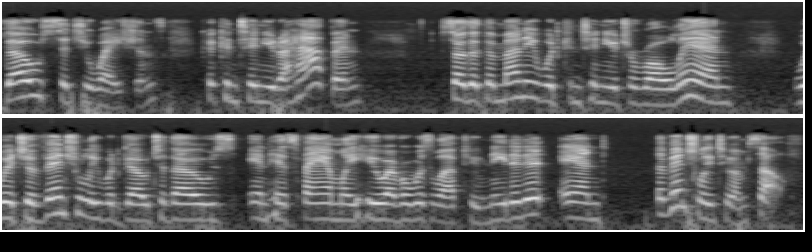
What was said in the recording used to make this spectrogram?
those situations could continue to happen so that the money would continue to roll in which eventually would go to those in his family whoever was left who needed it and eventually to himself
